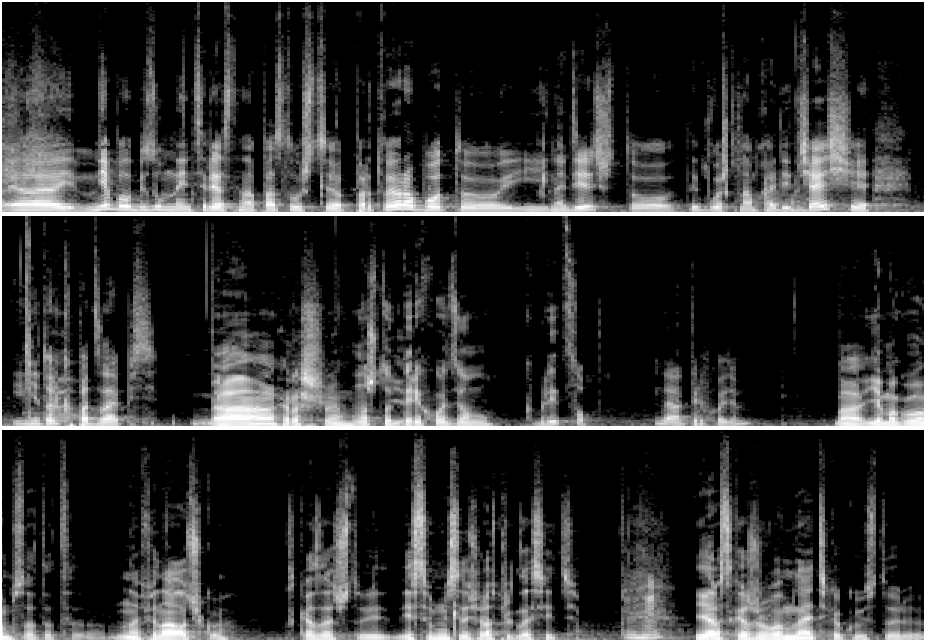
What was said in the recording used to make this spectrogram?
Э, Мне было безумно интересно послушать про твою работу, и надеюсь, что ты будешь к нам ходить чаще, и не только под запись. А, хорошо. Ну что, переходим к Блицу? Да, переходим. А, я могу вам этот, на финалочку сказать, что если вы меня в следующий раз пригласите, Мгм. я расскажу вам, знаете, какую историю?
